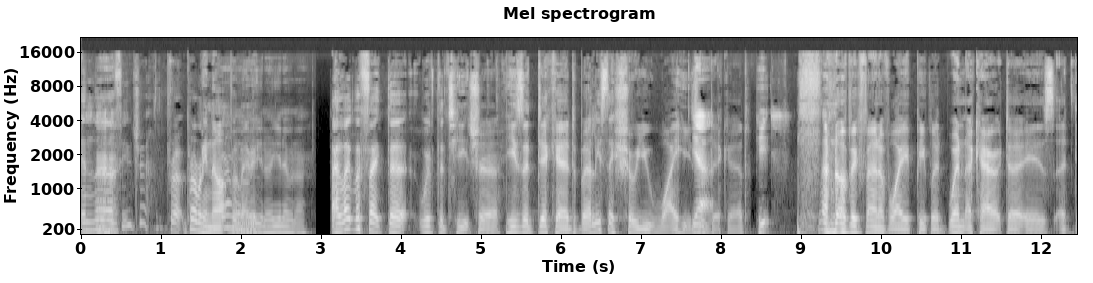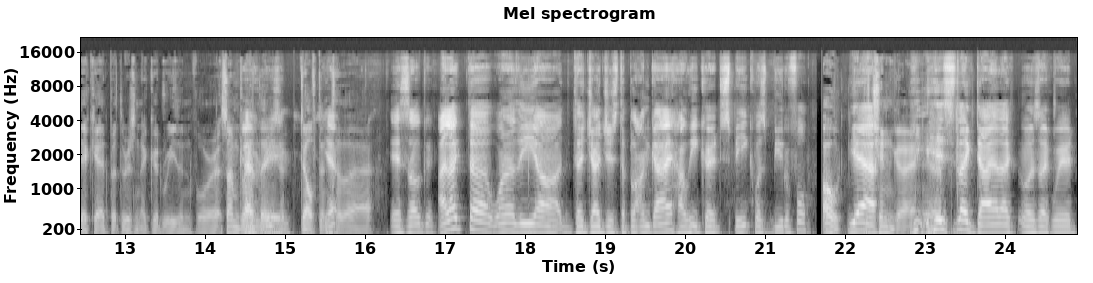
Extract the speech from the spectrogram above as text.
in the Uh-huh. future. Pro- probably not, Yeah, but well, maybe. you know, you never know. I like the fact that with the teacher, he's a dickhead, but at least they show you why he's Yeah. a dickhead. He, I'm not a big fan of why people when a character is a dickhead, but there isn't a good reason for it. So I'm glad they reason. delved into Yep. that. It's all good. I like the one of the uh the judges, the blonde guy, how he could speak was beautiful. Oh, Yeah, the chin guy. He, yeah. His like dialect was like weird.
